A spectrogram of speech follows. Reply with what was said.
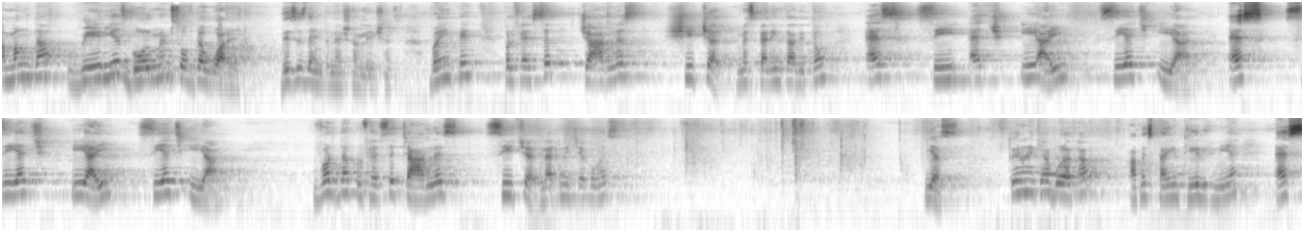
among the various governments of the world this is the international relation वहीं पे प्रोफेसर चार्लस शीचर मैं स्पेलिंग बता देता हूँ S C H E I C H E R S C H E I C H E R were the professor Charles सीचर let me check once yes तो इन्होंने क्या बोला था आपने स्पेलिंग ठीक लिखनी है S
